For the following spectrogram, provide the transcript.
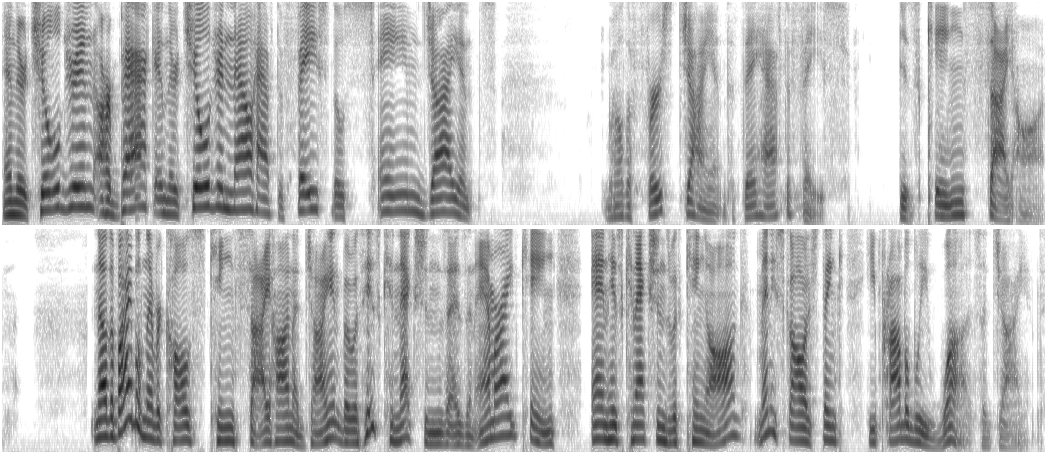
and their children are back, and their children now have to face those same giants. Well, the first giant that they have to face is King Sihon. Now, the Bible never calls King Sihon a giant, but with his connections as an Amorite king and his connections with King Og, many scholars think he probably was a giant.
